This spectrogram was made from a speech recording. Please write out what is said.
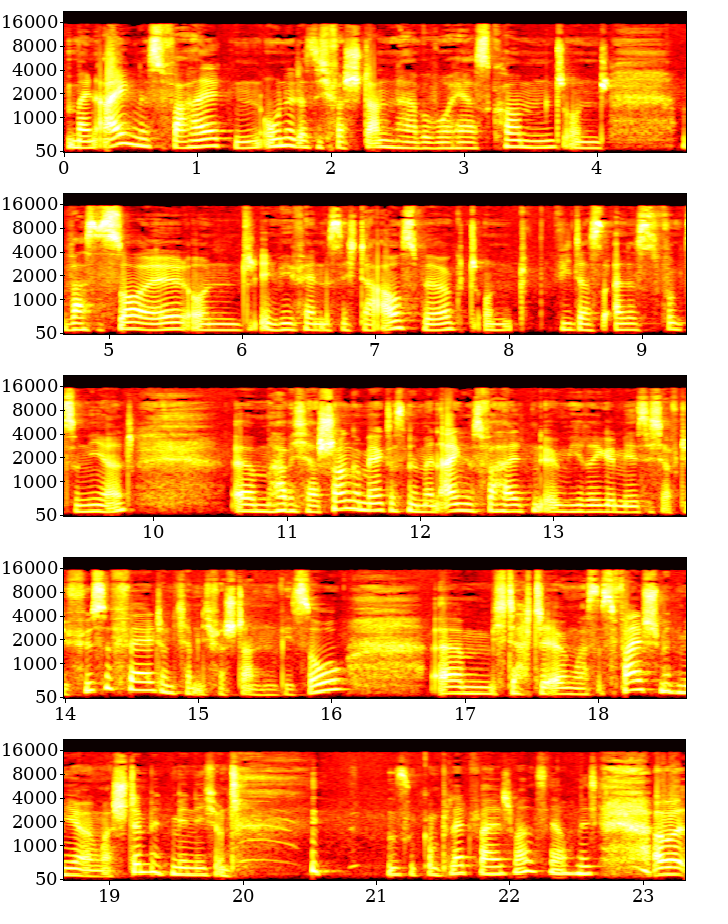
mein eigenes Verhalten, ohne dass ich verstanden habe, woher es kommt und was es soll und inwiefern es sich da auswirkt und wie das alles funktioniert, ähm, habe ich ja schon gemerkt, dass mir mein eigenes Verhalten irgendwie regelmäßig auf die Füße fällt und ich habe nicht verstanden, wieso. Ähm, ich dachte, irgendwas ist falsch mit mir, irgendwas stimmt mit mir nicht und so komplett falsch war es ja auch nicht. Aber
